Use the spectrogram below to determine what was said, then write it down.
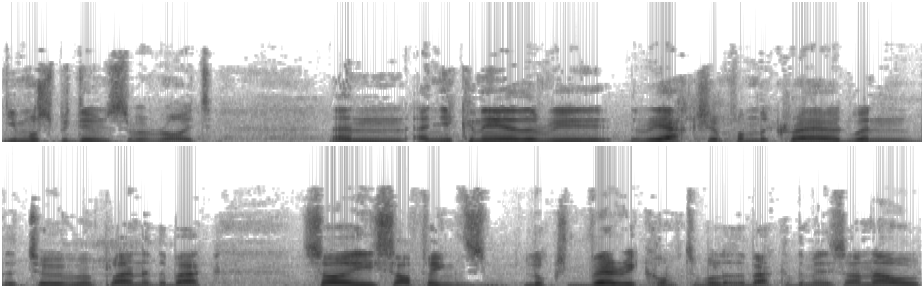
you must be doing something right. And and you can hear the, re- the reaction from the crowd when the two of them are playing at the back. Saiss, I think, looks very comfortable at the back of the minutes. I know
